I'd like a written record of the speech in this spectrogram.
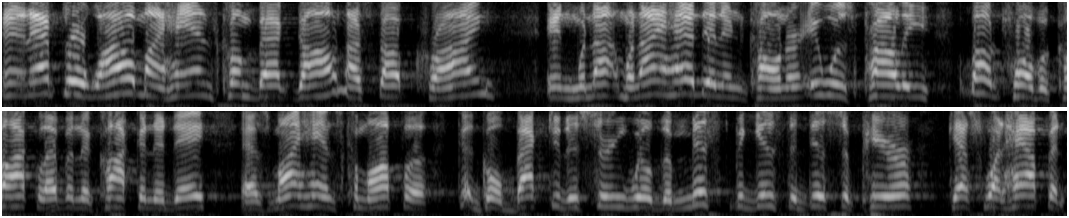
And after a while, my hands come back down. I stop crying. And when I, when I had that encounter, it was probably about 12 o'clock, 11 o'clock in the day. As my hands come off, uh, go back to the steering wheel, the mist begins to disappear. Guess what happened?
